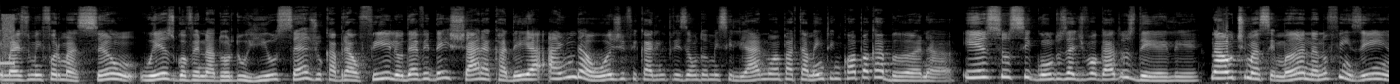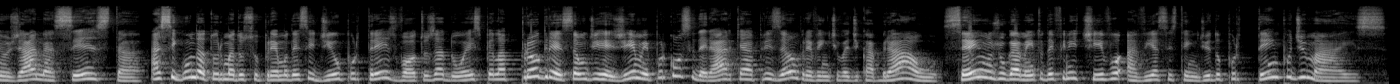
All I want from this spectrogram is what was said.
E mais uma informação: o ex-governador do Rio, Sérgio Cabral Filho, deve deixar a cadeia ainda hoje e ficar em prisão domiciliar num apartamento em Copacabana. Isso segundo os advogados dele. Na última semana, no finzinho, já na sexta, a segunda turma do Supremo decidiu por três votos a dois pela progressão de regime por considerar que a prisão preventiva de Cabral, sem um julgamento definitivo, havia se estendido por tempo demais.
